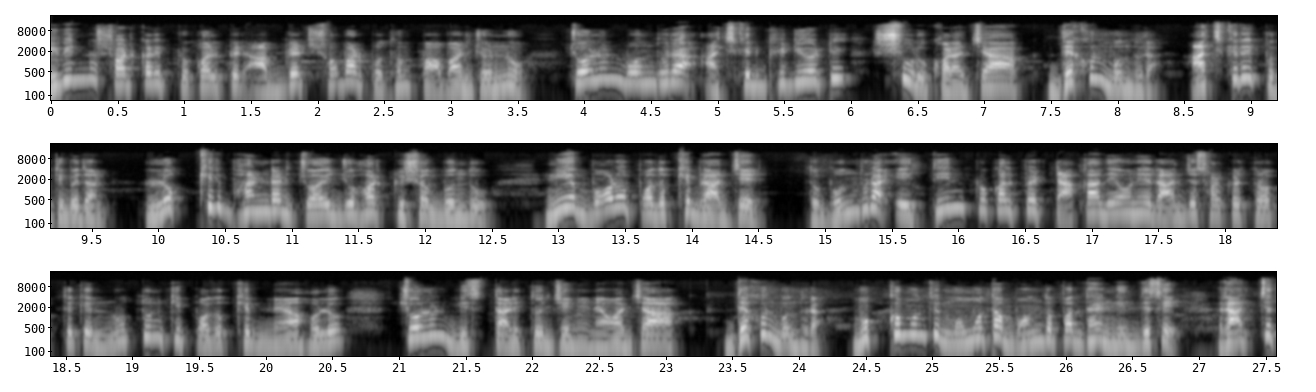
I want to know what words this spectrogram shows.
বিভিন্ন সরকারি প্রকল্পের আপডেট সবার প্রথম পাওয়ার জন্য চলুন বন্ধুরা, আজকের ভিডিওটি শুরু করা যাক। দেখুন বন্ধুরা, আজকের এই প্রতিবেদন লক্ষ্মীর ভাণ্ডার জয় জোহার কৃষক বন্ধু নিয়ে বড় পদক্ষেপ রাজ্যের। তো বন্ধুরা, এই তিন প্রকল্পের টাকা দেওয়া নিয়ে রাজ্য সরকারের তরফ থেকে নতুন কি পদক্ষেপ নেওয়া হলো, চলুন বিস্তারিত জেনে নেওয়া যাক। দেখুন বন্ধুরা, মুখ্যমন্ত্রী মমতা বন্দ্যোপাধ্যায়ের নির্দেশে রাজ্যের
